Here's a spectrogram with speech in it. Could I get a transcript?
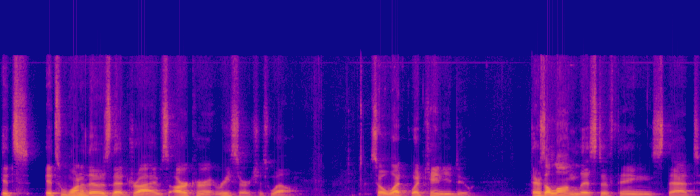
it's it's one of those that drives our current research as well. So what what can you do? There's a long list of things that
